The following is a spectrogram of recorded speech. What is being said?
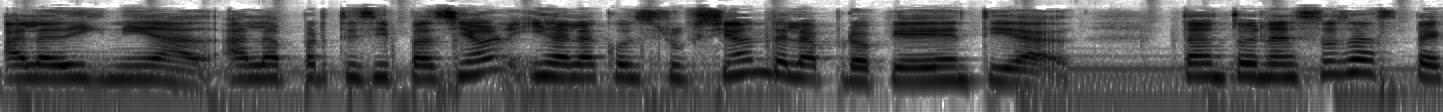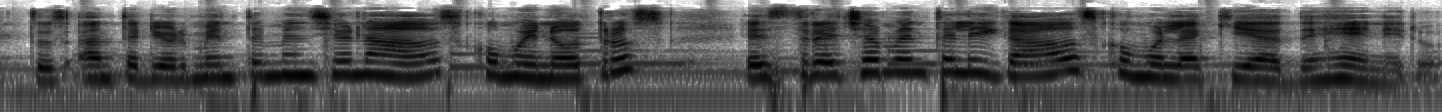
a la dignidad, a la participación y a la construcción de la propia identidad, tanto en estos aspectos anteriormente mencionados como en otros estrechamente ligados como la equidad de género,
